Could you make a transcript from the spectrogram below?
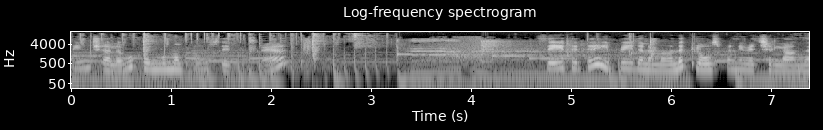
பிஞ்ச் அளவு குங்குமப்பூ சேர்த்துக்கிறேன். சேர்த்துட்டு இப்போ இதை நம்ம வந்து க்ளோஸ் பண்ணி வச்சிடலாங்க.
